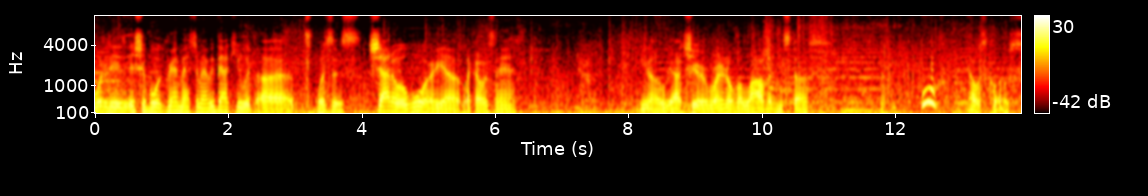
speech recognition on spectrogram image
what it is, it's your boy Grandmaster, man. We back here with, uh, what's this? Shadow of War, yeah, like I was saying. You know, we out here running over lava and stuff. Whew, that was close.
